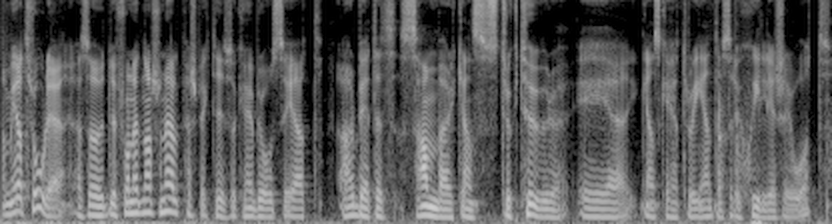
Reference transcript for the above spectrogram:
Ja, men jag tror det. Alltså, från ett nationellt perspektiv så kan ju Brå se att arbetets samverkansstruktur är ganska heterogent, alltså det skiljer sig åt.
